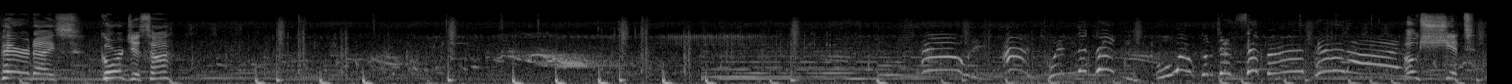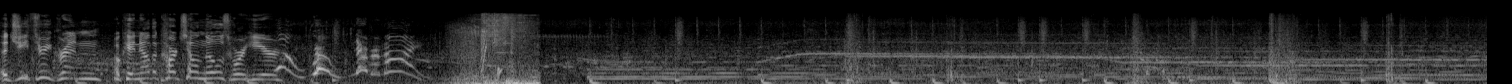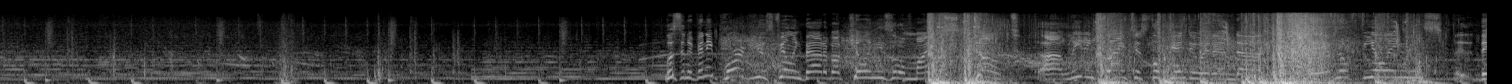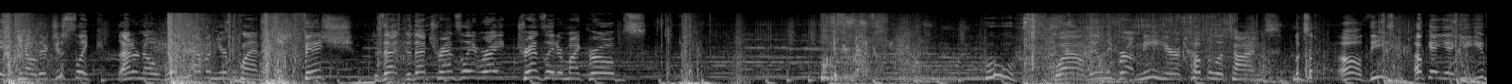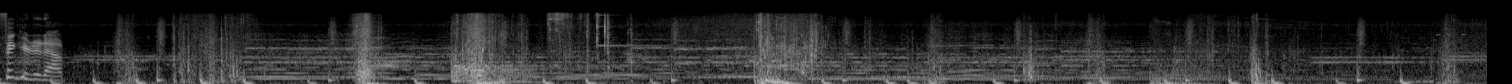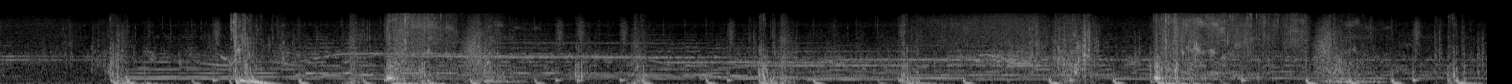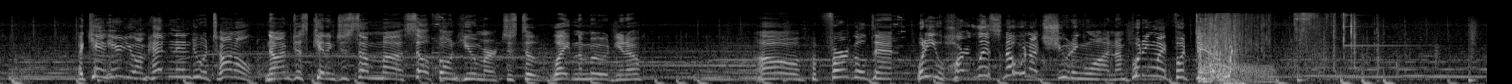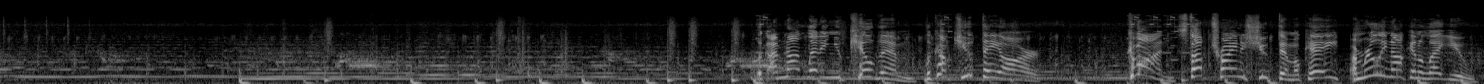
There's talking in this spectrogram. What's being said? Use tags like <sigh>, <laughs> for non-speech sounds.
Paradise. Gorgeous, huh? Howdy! I'm Quentin the Grenton. Welcome to Zephyr Paradise! Oh shit! A G3 Grenton. Okay, now the cartel knows we're here. Whoa, these little mice, don't. Uh, leading scientists looked into it and uh, they have no feelings. They, you know, they're just like I don't know. What do you have on your planet? Like fish? Does that did that translate right? Translator microbes. Whew. Wow, they only brought me here a couple of times. Looks like. Oh, these. Okay, yeah, you, you figured it out. I'm heading into a tunnel. No, I'm just kidding. Just some uh, cell phone humor, just to lighten the mood, you know? Oh, a Fergal den. What are you, heartless? No, we're not shooting one. I'm putting my foot down. Look, I'm not letting you kill them. Look how cute they are. Come on, stop trying to shoot them, okay? I'm really not gonna let you.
